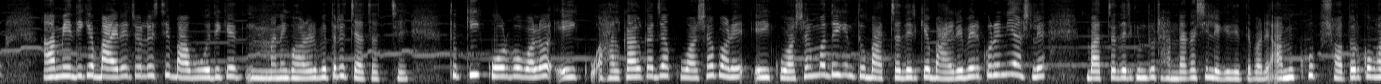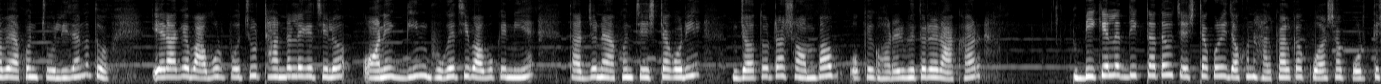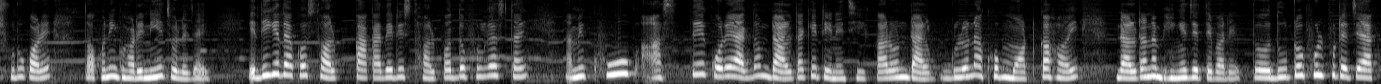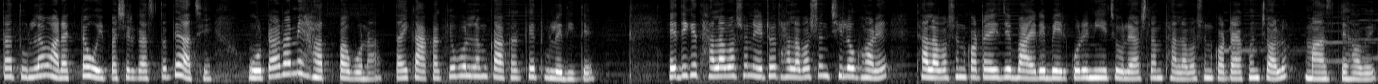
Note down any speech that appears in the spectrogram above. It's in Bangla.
আমি এদিকে বাইরে চলে এসেছি, বাবু ওদিকে মানে ঘরের ভেতরে চেঁচাচ্ছে। তো কি করব বলো, এই হালকা হালকা যা কুয়াশা পড়ে, এই কুয়াশার মধ্যে কিন্তু বাচ্চাদেরকে বাইরে বের করে নিয়ে আসলে বাচ্চাদের কিন্তু ঠান্ডা কাশি লেগে যেতে পারে। আমি খুব সতর্কভাবে এখন চলি, জানো তো? এর আগে বাবুর প্রচুর ঠান্ডা লেগেছিল, অনেক দিন ভুগেছি বাবুকে নিয়ে, তার জন্য এখন চেষ্টা করি যতটা সম্ভব ওকে ঘরের ভেতরে রাখার। বিকেলের দিকটাতেও চেষ্টা করি যখন হালকা হালকা কুয়াশা পড়তে শুরু করে তখনই ঘরে নিয়ে চলে যাই। এদিকে দেখো স্থল, কাকাদের এই স্থলপদ্ম ফুল গাছটায় আমি খুব আস্তে করে একদম ডালটাকে টেনেছি। কারণ ডালগুলো না খুব মটকা হয়, ডালটা না ভেঙে যেতে পারে। তো দুটো ফুল ফুটেছে, একটা তুললাম আর একটা ওই পাশের গাছটাতে আছে। ওটার আমি হাত পাবো না। তাই কাকাকে বললাম, কাকাকে তুলে দিতে। এদিকে থালা বাসন, এটাও থালা বাসন ছিল ঘরে। থালা বাসন কটা এই যে বাইরে বের করে নিয়ে চলে আসলাম। থালা বাসন কটা এখন চলো মাজতে হবে।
